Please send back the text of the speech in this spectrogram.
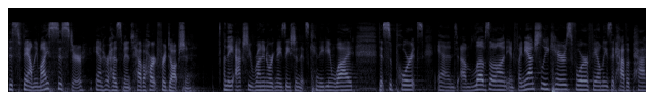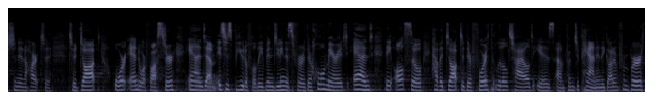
this family. My sister and her husband have a heart for adoption. And they actually run an organization that's Canadian wide that supports and um, loves on and financially cares for families that have a passion and a heart to, to adopt or and or foster. And um, it's just beautiful. They've been doing this for their whole marriage, and they also have adopted their fourth little child is um, from Japan, and they got him from birth.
